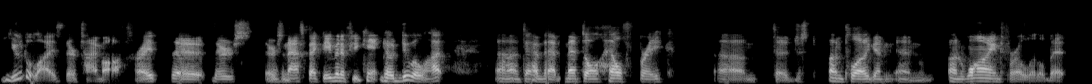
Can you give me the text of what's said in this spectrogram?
utilize their time off right the, there's there's an aspect even if you can't go do a lot uh, to have that mental health break um, to just unplug and, and unwind for a little bit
